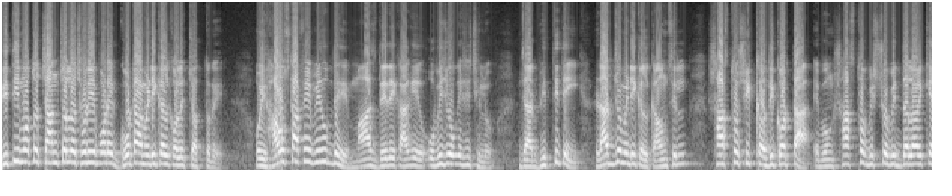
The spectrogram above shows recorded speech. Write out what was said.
রীতিমতো চাঞ্চল্য ছড়িয়ে পড়ে গোটা মেডিকেল কলেজ চত্বরে। ওই হাউস স্টাফের বিরুদ্ধে মাস দেড়েক আগে অভিযোগ এসেছিল, যার ভিত্তিতেই রাজ্য মেডিকেল কাউন্সিল স্বাস্থ্য শিক্ষা অধিকর্তা এবং স্বাস্থ্য বিশ্ববিদ্যালয়কে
